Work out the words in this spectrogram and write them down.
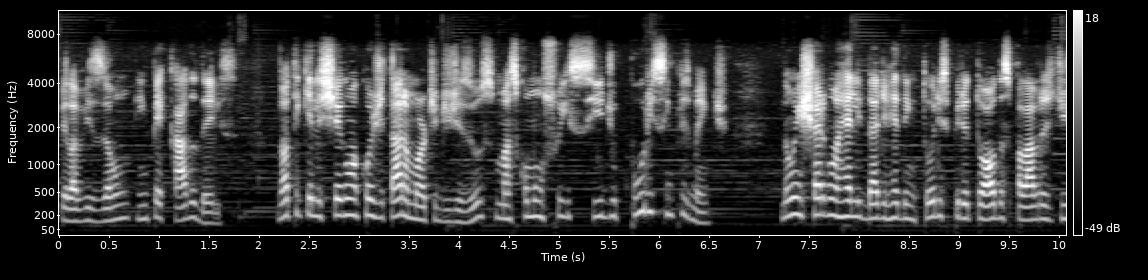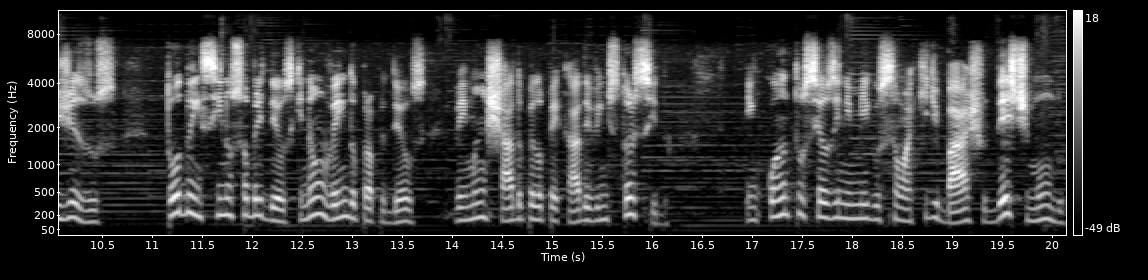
pela visão em pecado deles. Notem que eles chegam a cogitar a morte de Jesus, mas como um suicídio puro e simplesmente. Não enxergam a realidade redentora e espiritual das palavras de Jesus. Todo o ensino sobre Deus que não vem do próprio Deus vem manchado pelo pecado e vem distorcido. Enquanto seus inimigos são aqui de baixo, deste mundo,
